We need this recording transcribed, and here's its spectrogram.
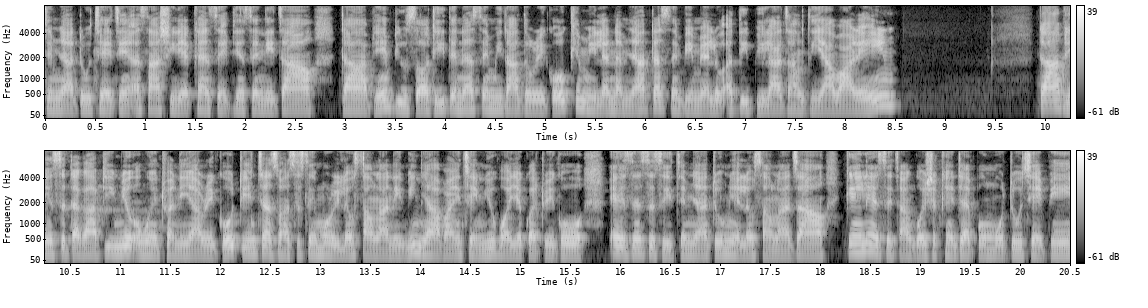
ခြင်းများတိုးချဲ့ခြင်းအစရှိတဲ့ခန့်စစ်ပြင်ဆင်နေကြောင်းဒါအပြင်ပြူစောတီတင်နက်စင်မိသားတို့တွေကိုခင်မီလက်နက်များတပ်ဆင်ပေးမယ်လို့အသိပေးလာကြောင်းသိရပါတယ်။ ဒါအပြင်စစ်တပ်ကပြည်မြို့အဝင်ထွက်နေရာတွေကိုတင်းကျပ်စွာစစ်ဆေးမှုတွေလှုံ့ဆော်လာနေပြီးညပိုင်းချိန်မြို့ပေါ်ရက်ွက်တွေကိုအဲဇင်းစစ်ဆေးခြင်းများတိုးမြင့်လှုံ့ဆော်လာကြောင်းကင်းလဲစစ်ကြောင်းကိုရခင်တက်ပုံမှုတိုးချဲ့ပြီး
